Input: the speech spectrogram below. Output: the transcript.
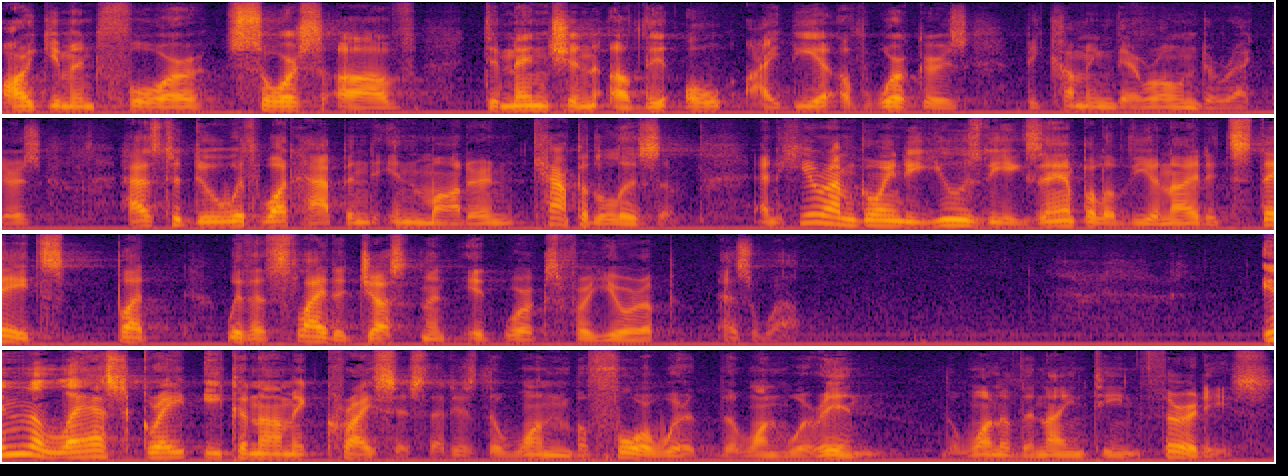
argument for source of dimension of the idea of workers becoming their own directors has to do with what happened in modern capitalism. And here I'm going to use the example of the United States, but with a slight adjustment, it works for Europe as well. In the last great economic crisis, that is the one before we're, the one we're in, the one of the 1930s,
